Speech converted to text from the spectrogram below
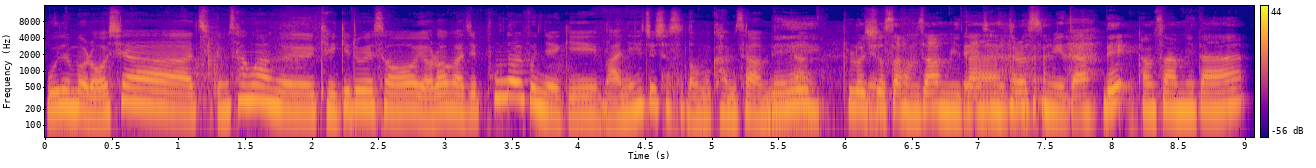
오늘 뭐 러시아 지금 상황을 계기로 해서 여러 가지 폭넓은 얘기 많이 해주셔서 너무 감사합니다. 네, 불러주셔서 감사합니다. 네, 잘 들었습니다. 네, 감사합니다.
